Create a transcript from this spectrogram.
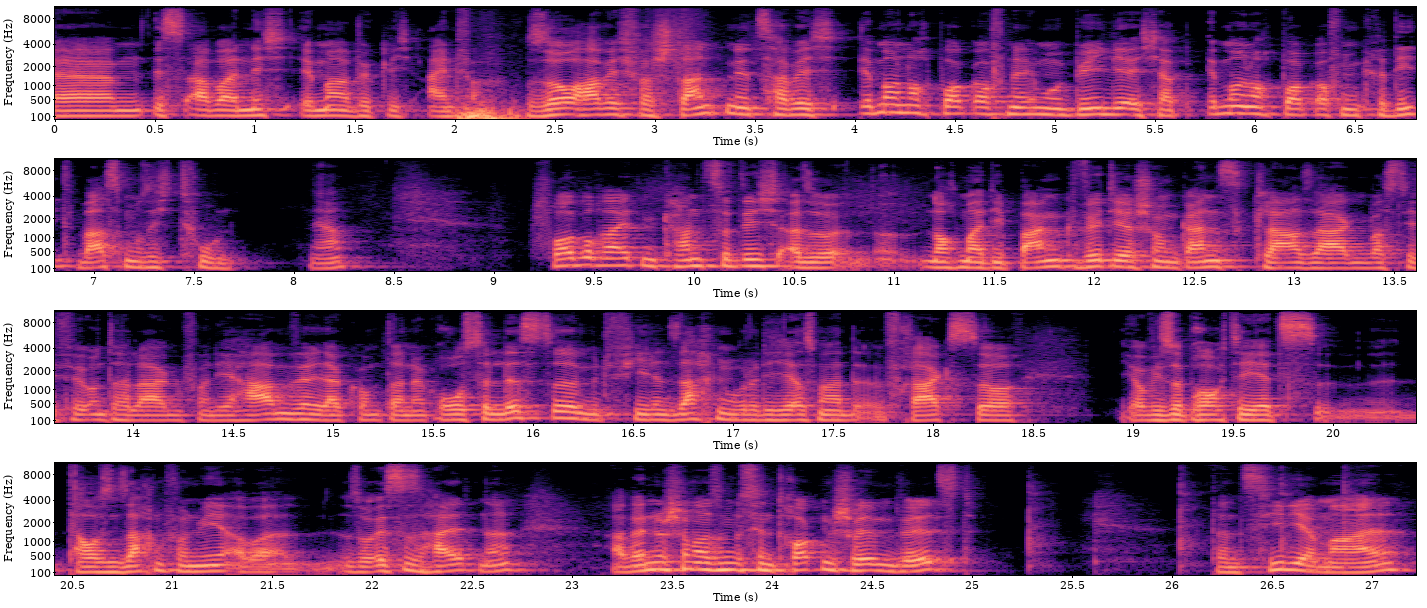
ähm, ist aber nicht immer wirklich einfach. So, habe ich verstanden. Jetzt habe ich immer noch Bock auf eine Immobilie. Ich habe immer noch Bock auf einen Kredit. Was muss ich tun? Ja. Vorbereiten kannst du dich, also nochmal, die Bank wird dir schon ganz klar sagen, was die für Unterlagen von dir haben will. Da kommt dann eine große Liste mit vielen Sachen, wo du dich erstmal fragst, so, ja, wieso braucht ihr jetzt tausend Sachen von mir? Aber so ist es halt, ne? Aber wenn du schon mal so ein bisschen trocken schwimmen willst, dann zieh dir mal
